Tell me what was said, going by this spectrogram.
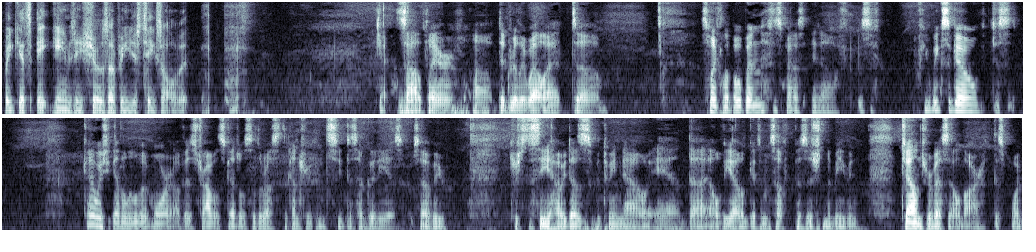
but he gets eight games and he shows up and he just takes all of it. Yeah, solid player. Uh, did really well at um, Smite Club Open this past, you know, a few weeks ago. Just kind of wish he got a little bit more of his travel schedule so the rest of the country can see just how good he is. So it'll be curious to see how he does between now and uh, LVO. Get himself in position to maybe challenge for best Eldar at this point.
